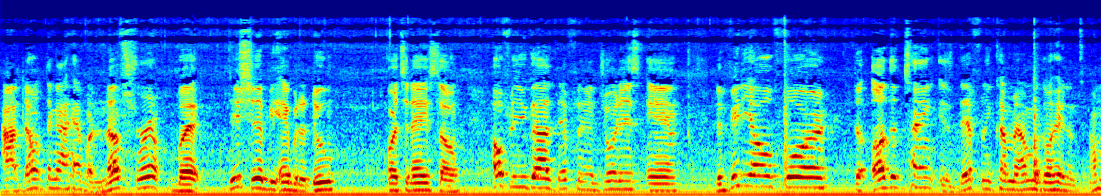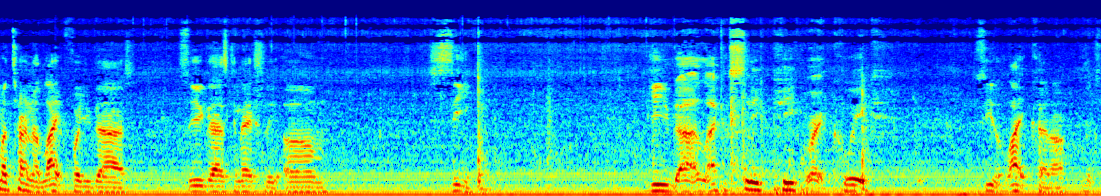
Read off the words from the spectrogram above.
I don't think I have enough shrimp, but this should be able to do for today. So hopefully you guys definitely enjoy this. And the video for the other tank is definitely coming. I'm gonna go ahead and i'm gonna turn the light for you guys so you guys can actually um see. Give you guys like a sneak peek right quick. See the light cut off. Looks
